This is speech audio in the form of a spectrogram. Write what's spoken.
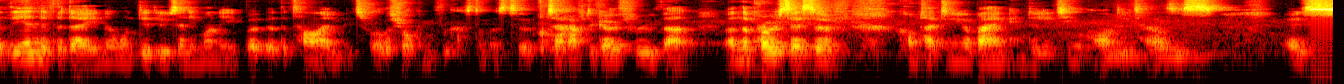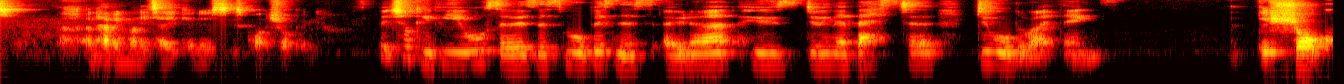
at the end of the day, no one did lose any money, but at the time, it's rather shocking for customers to, to have to go through that. And the process of contacting your bank and deleting your card details is, is and having money taken is, is quite shocking. It's a bit shocking for you also as a small business owner who's doing their best to do all the right things. The shock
